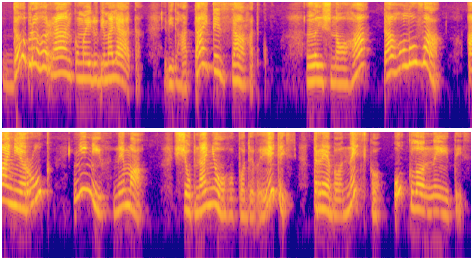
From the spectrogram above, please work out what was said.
Доброго ранку, мої любі малята. Відгадайте загадку. Лиш нога та голова, ані рук, ні ніг нема. Щоб на нього подивитись, треба низько уклонитись.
